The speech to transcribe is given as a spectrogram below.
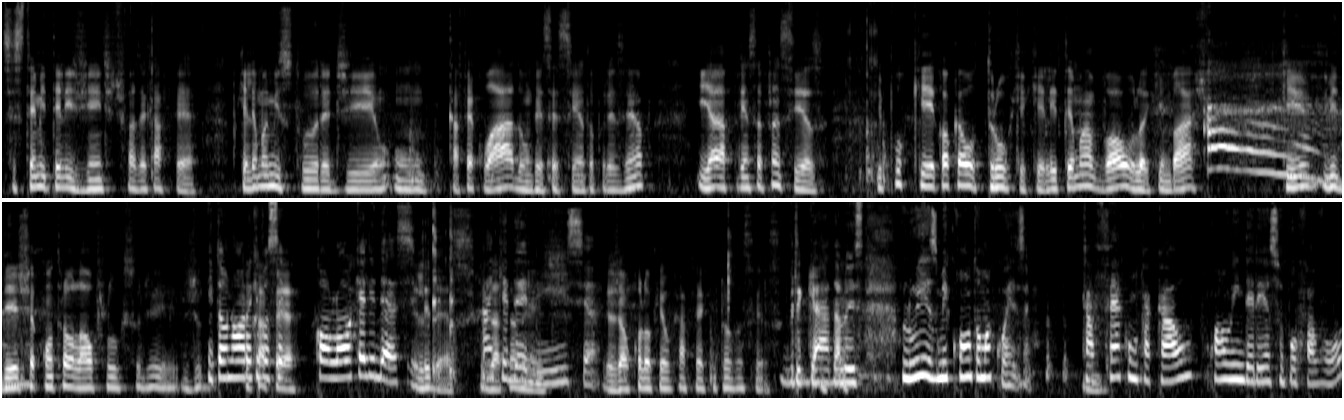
sistema inteligente de fazer café. Porque ele é uma mistura de um café coado, um V60, por exemplo, e a prensa francesa. E por quê? Qual que é o truque? Que ele tem uma válvula aqui embaixo ah. que me deixa controlar o fluxo de, de Então, na hora que café. você coloca, ele desce. Ele desce. Ai, exatamente. que delícia. Eu já coloquei o café aqui para vocês. Obrigada, Luiz. Luiz, me conta uma coisa. Café com cacau, qual o endereço, por favor?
